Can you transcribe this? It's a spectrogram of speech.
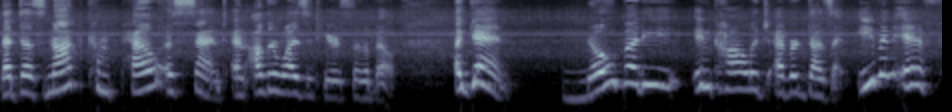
that does not compel assent and otherwise adheres to the bill. Again, nobody in college ever does it. Even if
